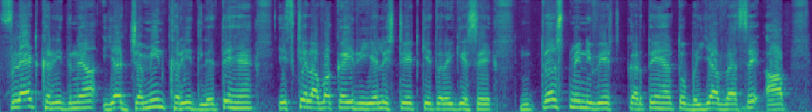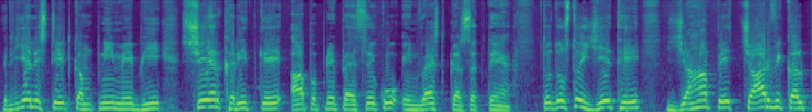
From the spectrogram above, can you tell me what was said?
फ्लैट खरीदना या ज़मीन खरीद लेते हैं, इसके अलावा कई रियल इस्टेट के तरीके से ट्रस्ट में निवेश करते हैं तो भैया वैसे आप रियल इस्टेट कंपनी में भी शेयर खरीद के आप अपने पैसे को इन्वेस्ट कर सकते हैं। तो दोस्तों ये थे यहाँ पे चार विकल्प,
